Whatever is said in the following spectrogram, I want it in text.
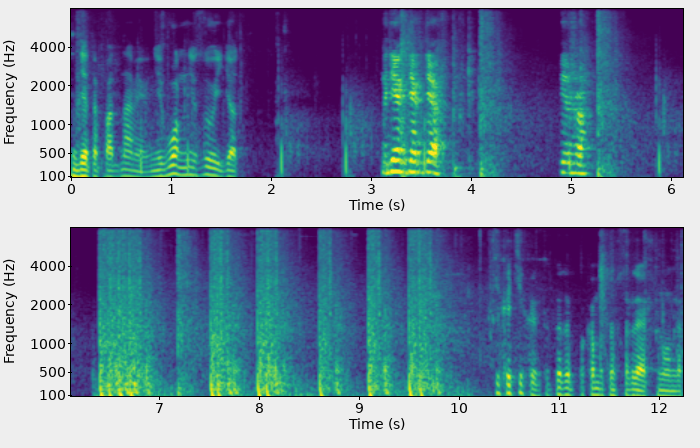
Где-то под нами. Не вон внизу идет. Где, где, где? Вижу. Тихо, тихо, ты куда- по кому там стреляешь, он умер.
